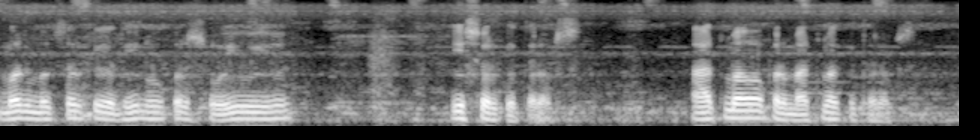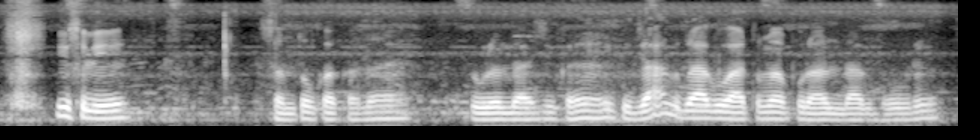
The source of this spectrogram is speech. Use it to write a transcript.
मद मत्सर के अधीन होकर सोई हुई है ईश्वर की तरफ़ से, आत्मा व परमात्मा की तरफ़ से। इसलिए संतों का कहना है तुलनदास जी कहे हैं कि जाग, जागो आत्मा पुरान दाग धोरे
